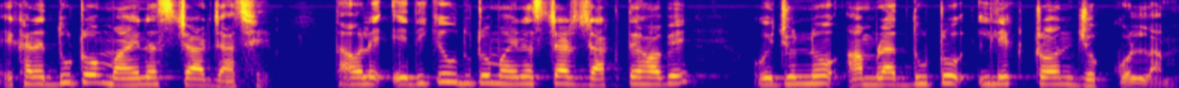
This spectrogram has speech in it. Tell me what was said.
এখানে দুটো মাইনাস চার্জ আছে। তাহলে এদিকেও দুটো মাইনাস চার্জ রাখতে হবে। ওই জন্য আমরা দুটো ইলেকট্রন যোগ করলাম।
